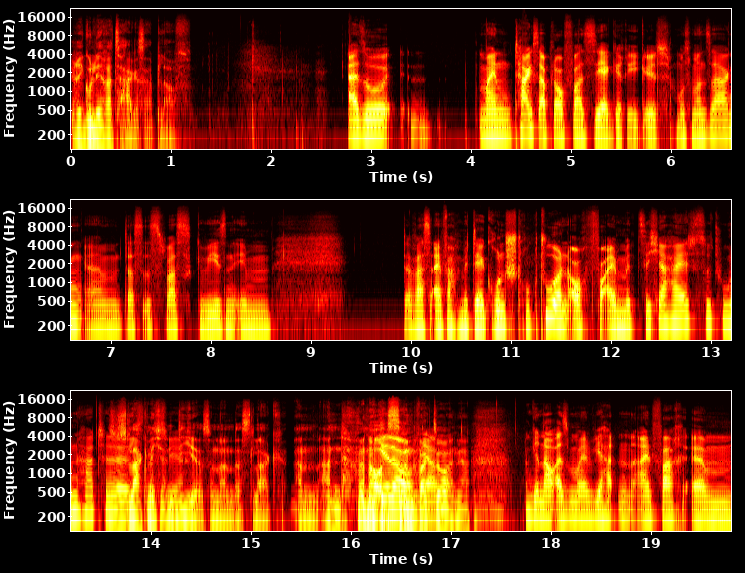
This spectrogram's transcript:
regulärer Tagesablauf? Also mein Tagesablauf war sehr geregelt, muss man sagen. Ähm, das ist was gewesen im was einfach mit der Grundstruktur und auch vor allem mit Sicherheit zu tun hatte. Also es lag nicht an dir, sondern das lag an anderen äußeren genau, Faktoren, ja. ja. Genau, also wir hatten einfach, ähm,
